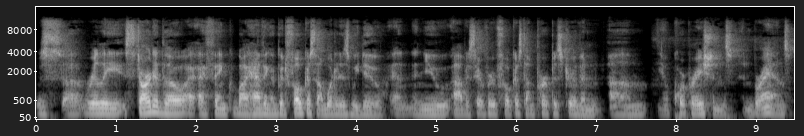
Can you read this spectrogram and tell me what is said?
was uh, really started though I, I, think by having a good focus on what it is we do, and, and you obviously are very focused on purpose driven, um, you know, corporations and brands,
